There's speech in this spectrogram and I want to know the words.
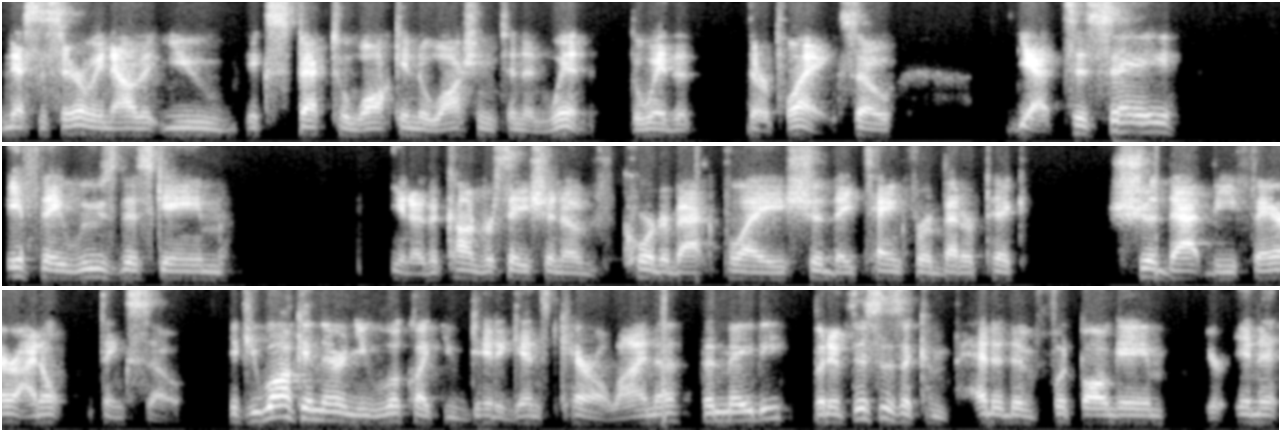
necessarily now that you expect to walk into Washington and win the way that they're playing. So, yeah, to say if they lose this game, you know, the conversation of quarterback play, should they tank for a better pick? Should that be fair? I don't think so. If you walk in there and you look like you did against Carolina, then maybe. But if this is a competitive football game, you're in it,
